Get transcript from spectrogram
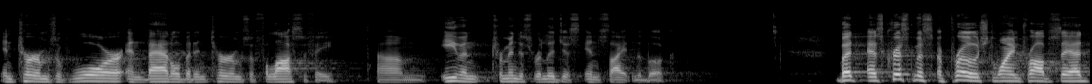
in terms of war and battle, but in terms of philosophy um, even tremendous religious insight in the book. But as Christmas approached, Weintraub said,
